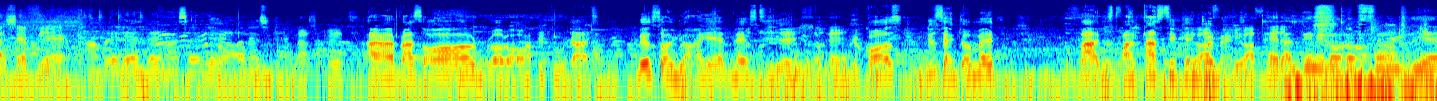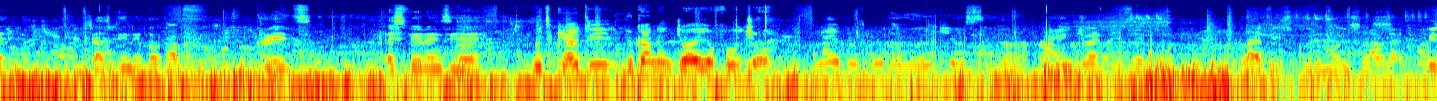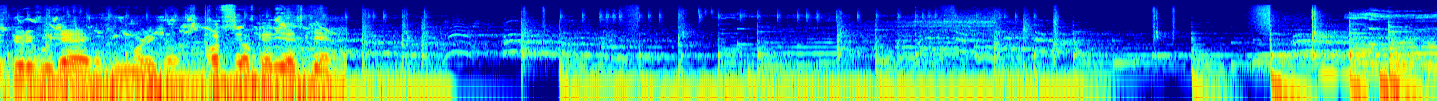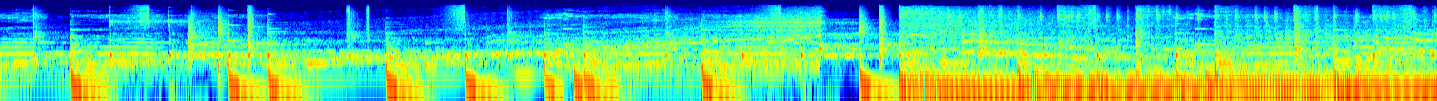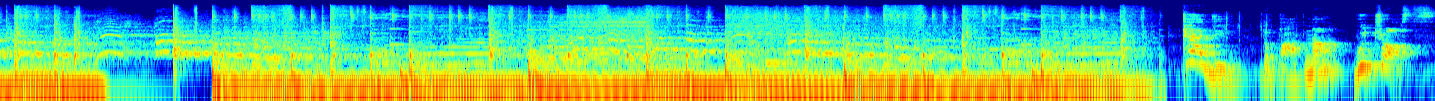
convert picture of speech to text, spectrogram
myself here. I'm really enjoying myself here, Wow, honestly. that's great. I advise all our people that make sure you are here next year. Okay. Because this enjoyment, in fact, is fantastic You enjoyment. have, you have heard There's been a lot of fun here. There's been a lot of great experience here. With Kedi, you can enjoy your future. Life is good in Mauritius. I enjoy myself. Life is good in Mauritius. It's beautiful here in Mauritius. Courtesy of Healthcare. The partner we trust.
